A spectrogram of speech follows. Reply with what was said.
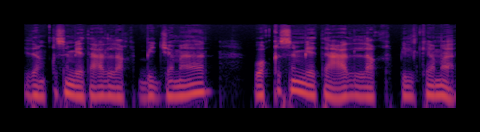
إذا قسم يتعلق بالجمال وقسم يتعلق بالكمال.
